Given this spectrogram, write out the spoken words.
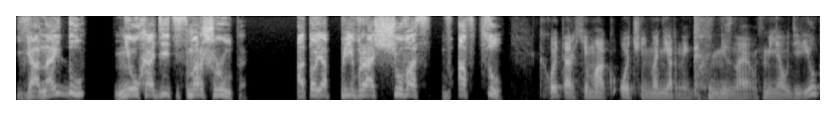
Я найду. Не уходите с маршрута, а то я превращу вас в овцу». Какой-то архимаг очень манерный, не знаю, меня удивил.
